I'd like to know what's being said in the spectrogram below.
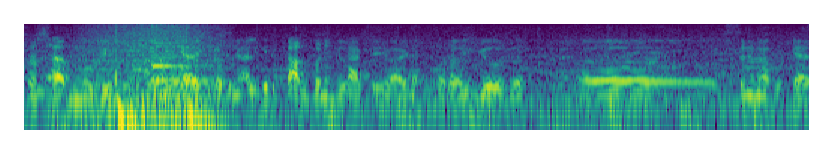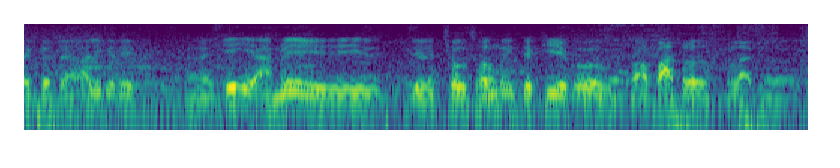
प्रसाद मुभी क्यारेक्टर पनि अलिकति काल्पनिक लाग्थ्यो होइन तर यो सिनेमाको क्यारेक्टर चाहिँ अलिकति यही हाम्रै छेउछाउमै देखिएको पात्र जस्तो लाग्छ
